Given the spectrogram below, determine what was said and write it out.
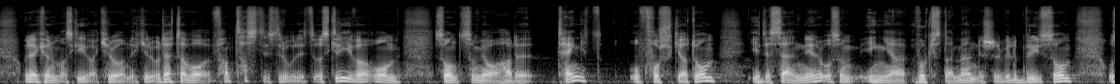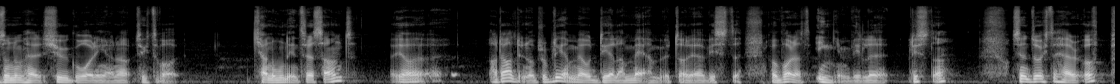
och där kunde man skriva krönikor och detta var fantastiskt roligt. Att skriva om sånt som jag hade tänkt och forskat om i decennier och som inga vuxna människor ville bry sig om och som de här 20-åringarna tyckte var kanonintressant. Jag hade aldrig något problem med att dela med mig av det jag visste. Det var bara att ingen ville lyssna. Och sen dök det här upp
